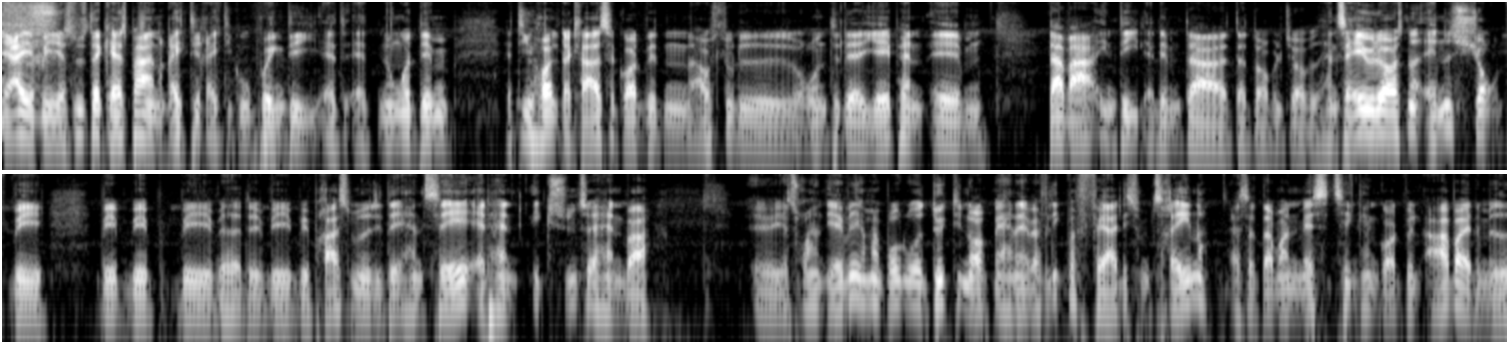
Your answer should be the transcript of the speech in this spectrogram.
Ja, ja, men jeg synes, at Kasper har en rigtig, rigtig god pointe i, at, at nogle af dem, at de hold, der klarede sig godt ved den afsluttede runde der i Japan, øhm, der var en del af dem, der, der dobbeltjobbede. Han sagde jo det også noget andet sjovt ved, ved, ved, ved, hvad hedder det, ved, ved pressemødet i dag. Han sagde, at han ikke synes, at han var øh, jeg tror, han, jeg ved ikke, om han brugte ordet dygtig nok, men han er i hvert fald ikke var færdig som træner. Altså, der var en masse ting, han godt ville arbejde med,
